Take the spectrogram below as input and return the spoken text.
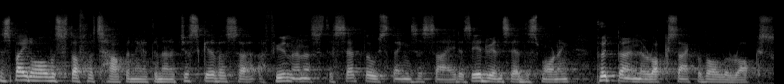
despite all the stuff that's happening at the minute, just give us a, a, few minutes to set those things aside. As Adrian said this morning, put down the rucksack with all the rocks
